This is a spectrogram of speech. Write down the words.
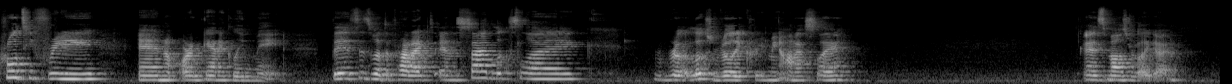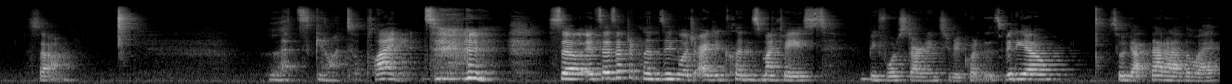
cruelty-free and organically made. This is what the product inside looks like. It looks really creamy, honestly. And it smells really good. So, let's get on to applying it. so, it says after cleansing, which I did cleanse my face before starting to record this video. So we got that out of the way.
